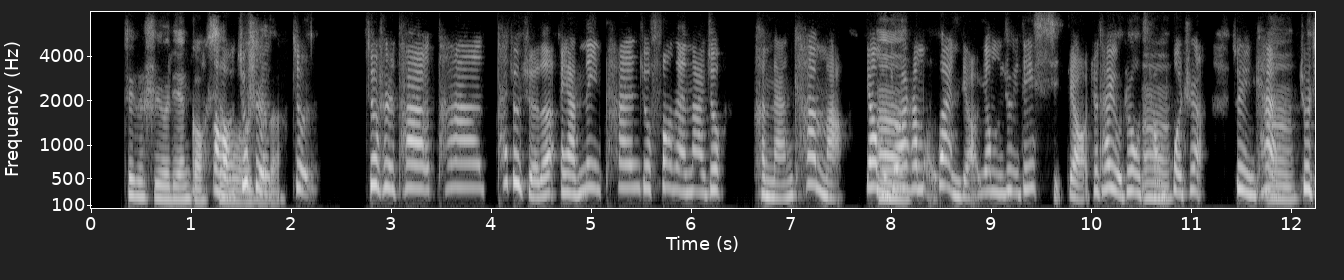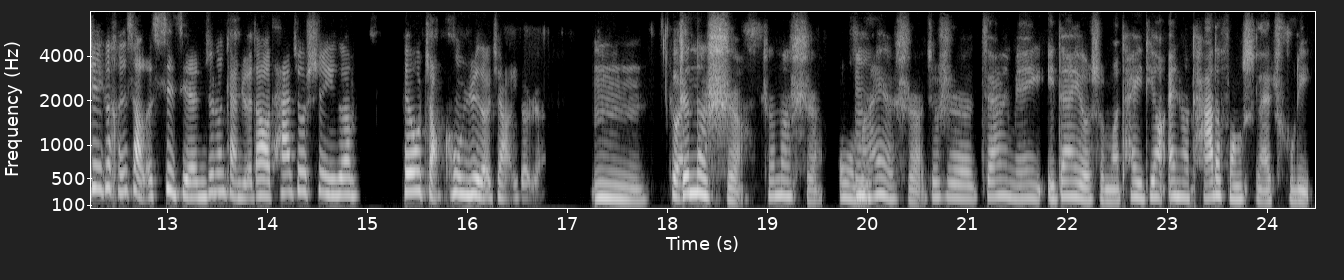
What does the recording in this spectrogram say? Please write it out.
这个是有点搞笑哦，就是。就就是他他他就觉得，哎呀，那摊就放在那儿就很难看嘛，要么就让嗯他们换掉，要么就一定洗掉，就他有这种强嗯迫症。所以你看，嗯就这一个很小的细节，你就能感觉到他就是一个很有掌控欲的这样一个人。嗯，对真的是，真的是，我妈嗯也是，就是家里面一旦有什么，她一定要按照她的方式来处理。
